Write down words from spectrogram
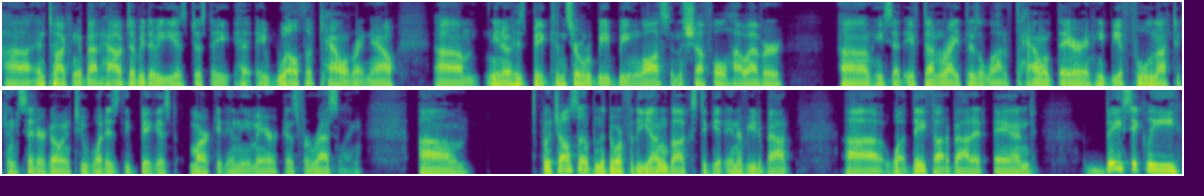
Uh, and talking about how WWE is just a a wealth of talent right now. Um, you know, his big concern would be being lost in the shuffle. However, um, he said, if done right, there's a lot of talent there, and he'd be a fool not to consider going to what is the biggest market in the Americas for wrestling. Um, which also opened the door for the Young Bucks to get interviewed about uh, what they thought about it. And basically,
